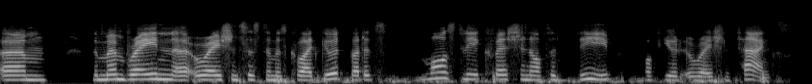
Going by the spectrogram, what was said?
Um, the membrane uh, aeration system is quite good, but it's mostly a question of the deep of your aeration tanks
